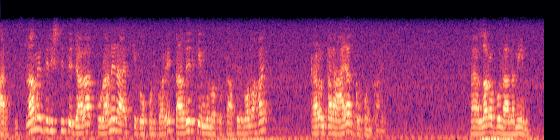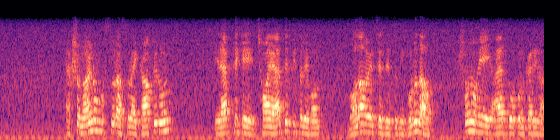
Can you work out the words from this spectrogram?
আর ইসলামের দৃষ্টিতে যারা কোরআনের আয়াতকে গোপন করে তাদেরকে মূলত কাফের বলা হয় কারণ তারা আয়াত গোপন করে। তাই আল্লাহ রব্বুল আলমিন একশো নয় নম্বর সুরা সুরাই কাফেরুন, এর এক থেকে ছয় আয়াতের ভিতরে বলা হয়েছে যে তুমি বলে দাও, শোনো হে আয়াত গোপনকারীরা,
